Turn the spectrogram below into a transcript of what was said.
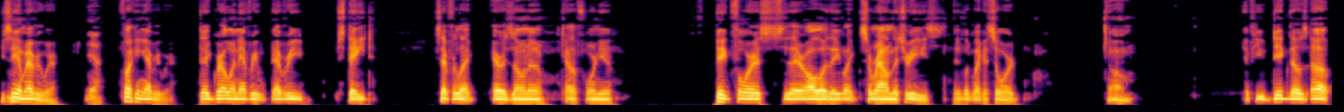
You see them everywhere. Yeah. Fucking everywhere. They grow in every every state except for like Arizona, California. Big forests, they're all they like surround the trees. They look like a sword. Um if you dig those up,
